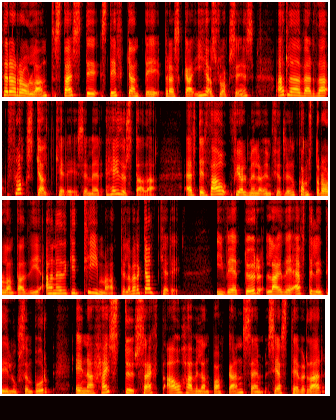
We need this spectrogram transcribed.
þegar Róland, stærsti styrkjandi breska íhalsflokksins, ætlaði að verða flokksgjaldkerri sem er heiðurstaða. Eftir þá fjölmjöla umfjöllun komst Róland að því að hann hefði ekki tíma til að vera gjaldkerri. Í vetur lagði eftirlitið í Luxemburg eina hæstu sekt á Havilandbankan sem sérst hefur þar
